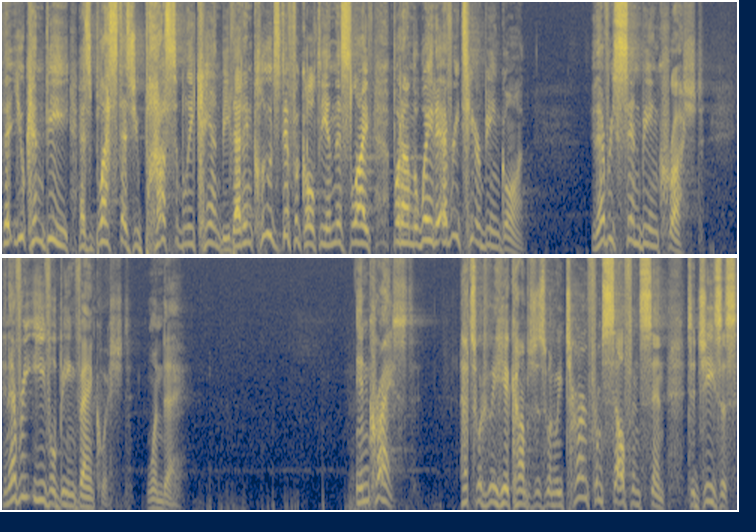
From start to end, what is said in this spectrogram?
that you can be as blessed as you possibly can be. That includes difficulty in this life, but on the way to every tear being gone, and every sin being crushed, and every evil being vanquished one day. In Christ. That's what He accomplishes when we turn from self and sin to Jesus'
